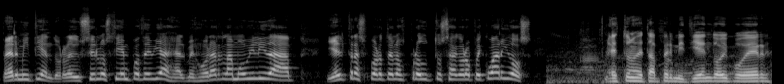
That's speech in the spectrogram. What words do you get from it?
permitiendo reducir los tiempos de viaje al mejorar la movilidad y el transporte de los productos agropecuarios esto nos está permitiendo hoy poder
